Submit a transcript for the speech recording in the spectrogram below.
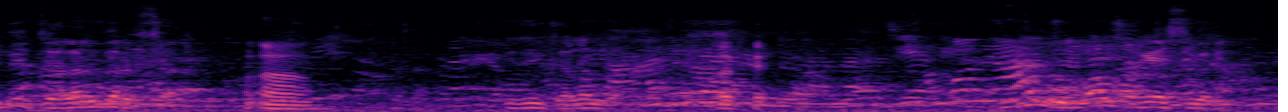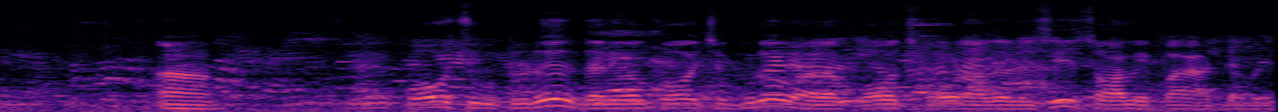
ఇది జలంధర్ సార్. ఆ, ఇది జలంధర్. ఓకే. ఉమా మహేశ్వరి. కోవచుకుట్టుడు దాని కోవచుకుడు కోవచ్చు కోవడాలు అనేసి స్వామి అడ్డ పడి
